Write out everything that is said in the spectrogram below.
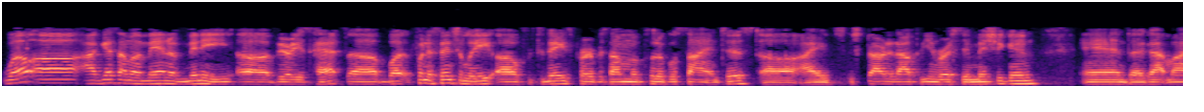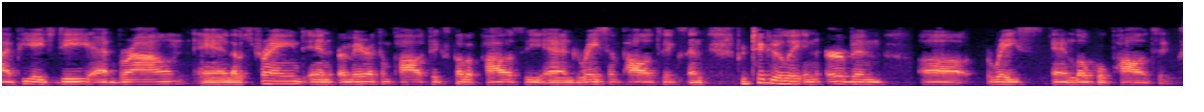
Well, uh, I guess I'm a man of many uh, various hats, uh, but quintessentially, uh, for today's purpose, I'm a political scientist. Uh, I started out at the University of Michigan and uh, got my PhD at Brown, and I was trained in American politics, public policy, and race and politics, and particularly in urban uh race and local politics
